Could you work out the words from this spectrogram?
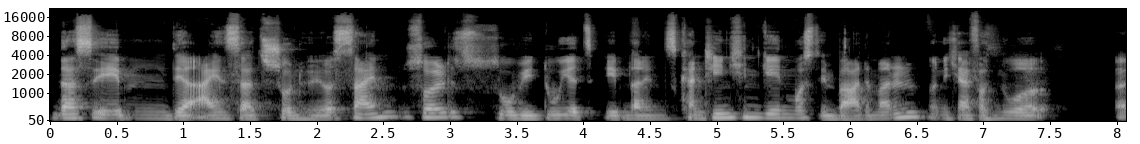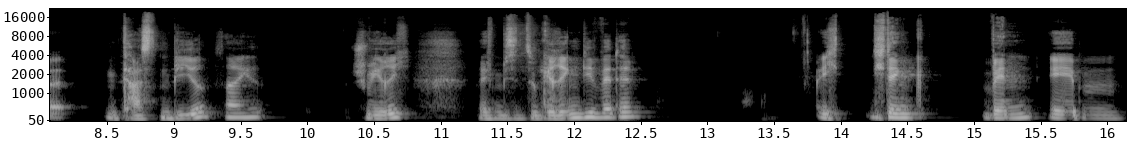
dass eben der Einsatz schon höher sein sollte, so wie du jetzt eben dann ins Kantinchen gehen musst, im Bademantel und nicht einfach nur äh, ein Kasten Bier, sage ich. Schwierig, vielleicht ein bisschen zu gering die Wette ich, ich denke, wenn eben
